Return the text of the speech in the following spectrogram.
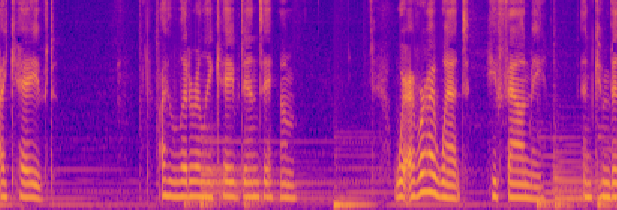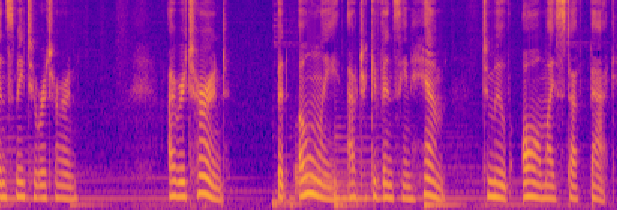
I caved. I literally caved into him. Wherever I went, he found me and convinced me to return. I returned but only after convincing him to move all my stuff back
